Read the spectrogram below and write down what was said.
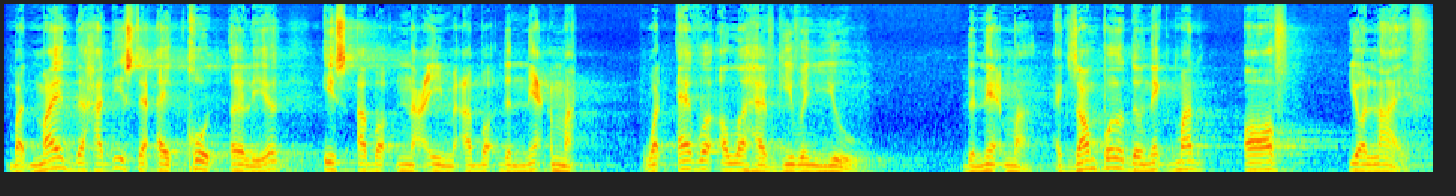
But my the hadith that i quote earlier is about naim about the ni'mah. Whatever Allah have given you the ni'mah. Example the ni'mah of your life.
